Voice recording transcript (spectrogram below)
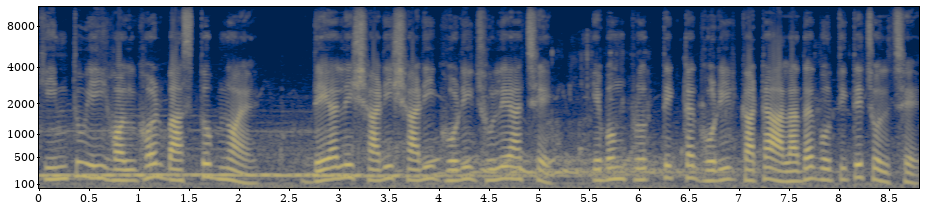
কিন্তু এই হলঘর বাস্তব নয়। দেয়ালে সারি সারি ঘড়ি ঝুলে আছে এবং প্রত্যেকটা ঘড়ির কাটা আলাদা গতিতে চলছে।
